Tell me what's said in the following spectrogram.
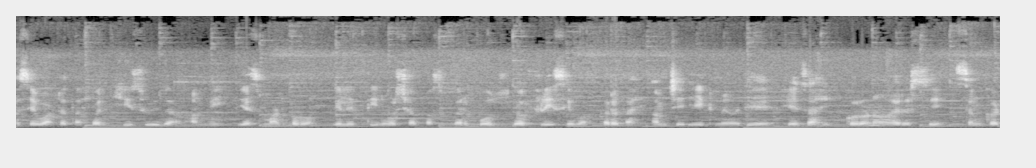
असे वाटत आहे पण ही सुविधा आम्ही स्मार्टकडून गेले तीन वर्षापासून घरपोच व फ्री सेवा करत आहे. आमचे एकमेव ध्येय हेच आहे. कोरोना व्हायरसचे संकट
